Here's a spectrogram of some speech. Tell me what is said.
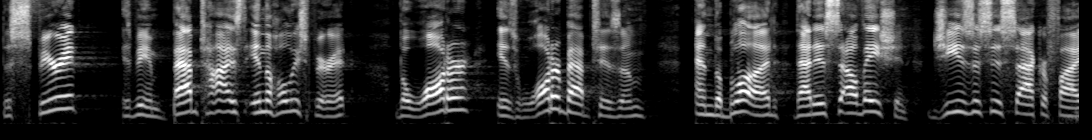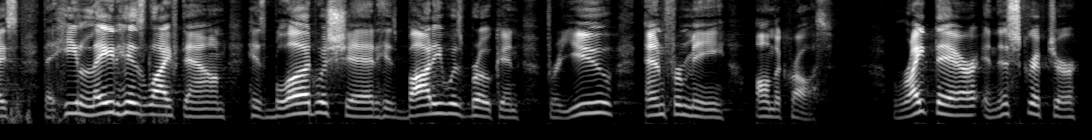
The Spirit is being baptized in the Holy Spirit. The water is water baptism and the blood, that is salvation. Jesus' sacrifice, that he laid his life down, his blood was shed, his body was broken for you and for me on the cross. Right there in this scripture,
